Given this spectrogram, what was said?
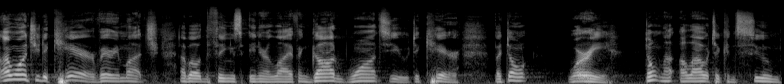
I want you to care very much about the things in your life, and God wants you to care, but don't worry. Don't allow it to consume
